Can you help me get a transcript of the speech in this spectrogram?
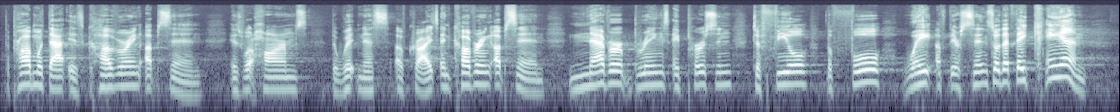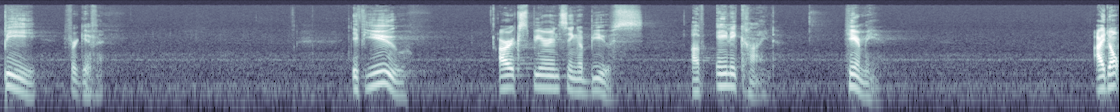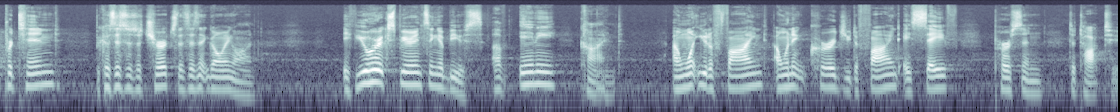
The problem with that is covering up sin is what harms the witness of Christ. And covering up sin never brings a person to feel the full weight of their sin so that they can be forgiven. if you are experiencing abuse of any kind, hear me. I don't pretend because this is a church, this isn't going on. If you are experiencing abuse of any kind, I want you to find, I want to encourage you to find a safe person to talk to.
